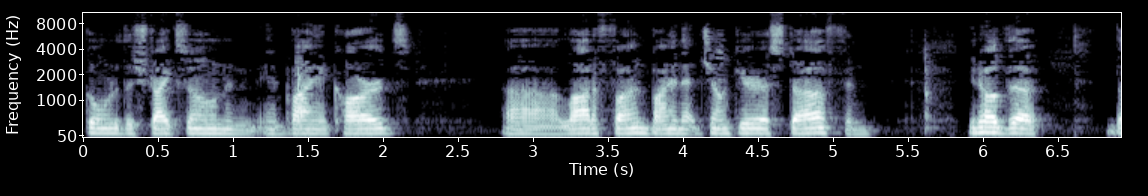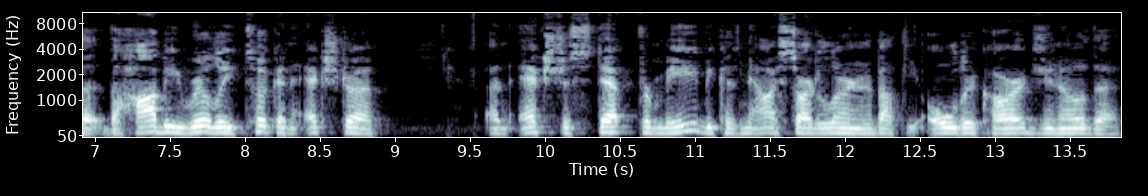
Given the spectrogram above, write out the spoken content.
going to the strike zone and, and buying cards. Uh, a lot of fun buying that junk era stuff, and you know the the the hobby really took an extra an extra step for me because now I started learning about the older cards. You know the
